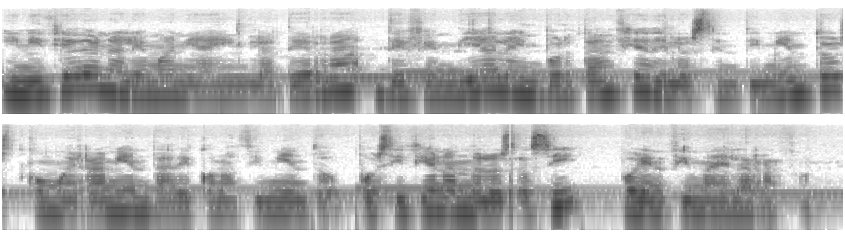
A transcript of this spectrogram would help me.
Iniciado en Alemania e Inglaterra, defendía la importancia de los sentimientos como herramienta de conocimiento, posicionándolos así por encima de la razón.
